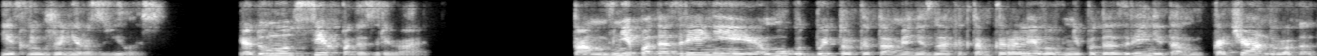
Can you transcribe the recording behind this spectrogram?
если уже не развилась. Я думаю, он всех подозревает. Там вне подозрений могут быть только там, я не знаю, как там, королева вне подозрений, там Качанова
